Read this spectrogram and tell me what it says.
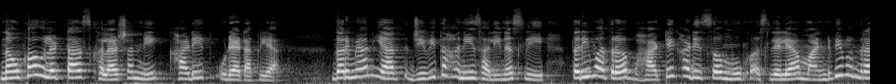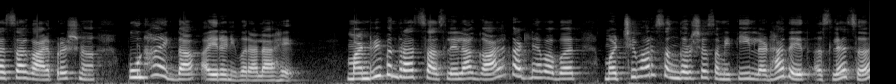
नौका उलटताच खलाशांनी खाडीत उड्या टाकल्या. दरम्यान यात जीवितहानी झाली नसली तरी मात्र भाटे खाडीचं मुख असलेल्या मांडवी बंदराचा गाळ प्रश्न पुन्हा एकदा ऐरणीवर आला आहे. मांडवी बंदरात साचलेला गाळ काढण्याबाबत मच्छीमार संघर्ष समिती लढा देत असल्याचं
